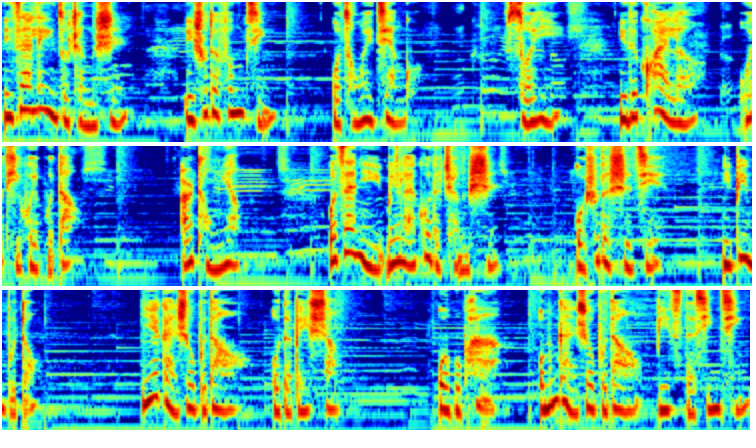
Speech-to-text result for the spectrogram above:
你在另一座城市，你说的风景，我从未见过，所以你的快乐我体会不到。而同样，我在你没来过的城市，我说的世界，你并不懂，你也感受不到我的悲伤。我不怕，我们感受不到彼此的心情，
